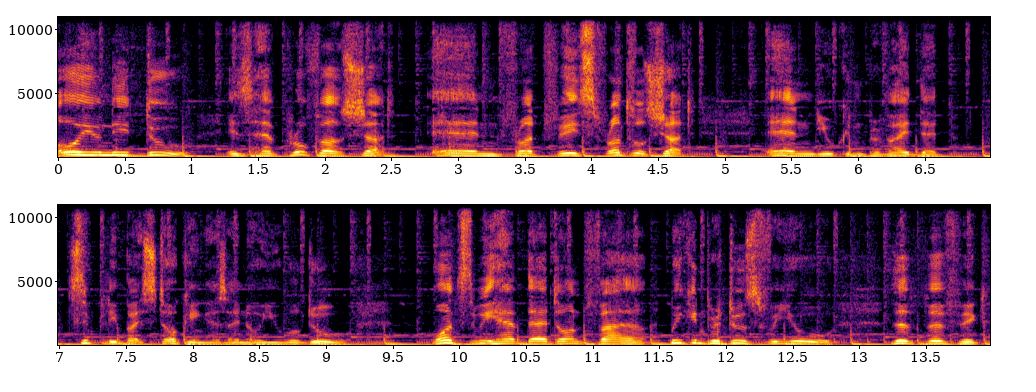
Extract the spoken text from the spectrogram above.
All you need do is have profile shot and front face frontal shot, and you can provide that simply by stalking, as I know you will do. Once we have that on file, we can produce for you the perfect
